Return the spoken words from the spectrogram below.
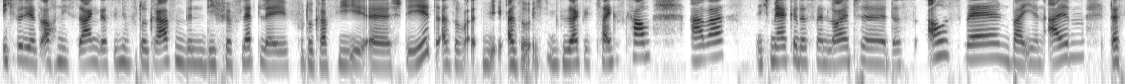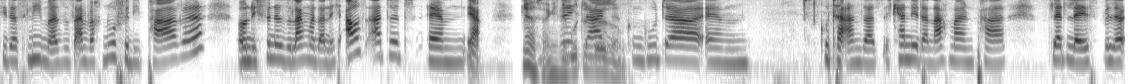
ich würde jetzt auch nicht sagen, dass ich eine Fotografin bin, die für Flatlay-Fotografie äh, steht. Also, wie- also ich, wie gesagt, ich zeige es kaum. Aber ich merke, dass wenn Leute das auswählen bei ihren Alben, dass sie das lieben. Also es ist einfach nur für die Paare. Und ich finde, solange man da nicht ausartet, ähm, ja, Ja, ist eigentlich würde eine ich gute sagen, Lösung. ist ein guter, ähm, guter Ansatz. Ich kann dir danach mal ein paar Flatlays-Bilder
